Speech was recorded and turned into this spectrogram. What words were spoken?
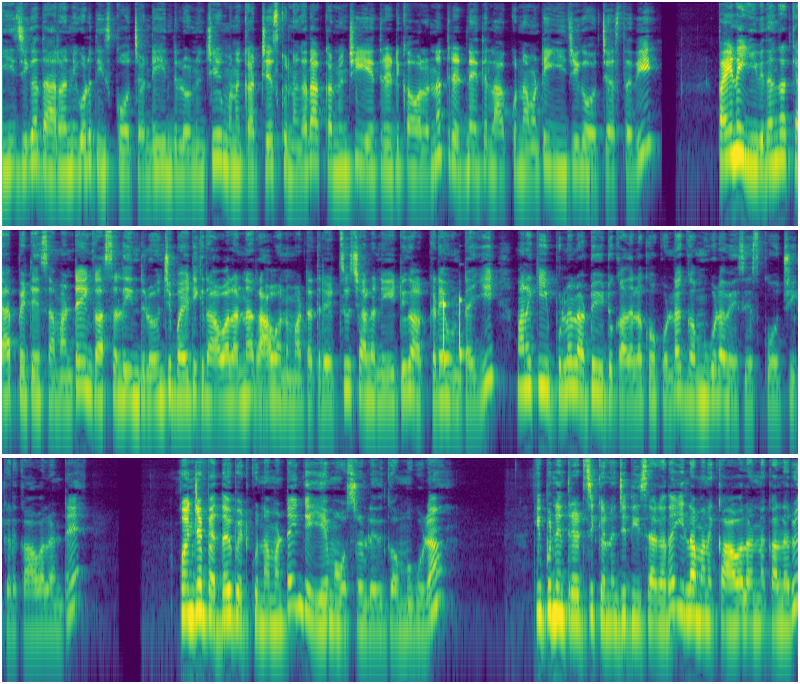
ఈజీగా దారాన్ని కూడా తీసుకోవచ్చండి. ఇందులో నుంచి మనం కట్ చేసుకున్నాం కదా అక్కడ నుంచి ఏ థ్రెడ్ కావాలన్నా థ్రెడ్‌నయితే లాక్కున్నామంటే ఈజీగా వచ్చేస్తుంది పైన ఈ విధంగా క్యాప్ పెట్టేశామంటే ఇంకా అసలు ఇందులోంచి బయటికి రావాలన్నా రావన్నమాట థ్రెడ్స్. చాలా నీట్‌గా అక్కడే ఉంటాయి. మనకి ఈ పుల్లలు అటు ఇటు కదలకోకుండా గమ్ము కూడా వేసేసుకోవచ్చు ఇక్కడ కావాలంటే. కొంచెం పెద్దవి పెట్టుకున్నామంటే ఇంకా ఏం అవసరం లేదు గమ్ము కూడా ఇప్పుడు నేను థ్రెడ్స్ ఇక్కడ నుంచి తీసా కదా ఇలా మనకు కావాలన్న కలరు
